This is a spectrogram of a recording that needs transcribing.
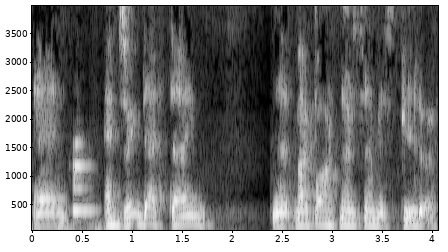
And, and during that time, uh, my partner's name is Peter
